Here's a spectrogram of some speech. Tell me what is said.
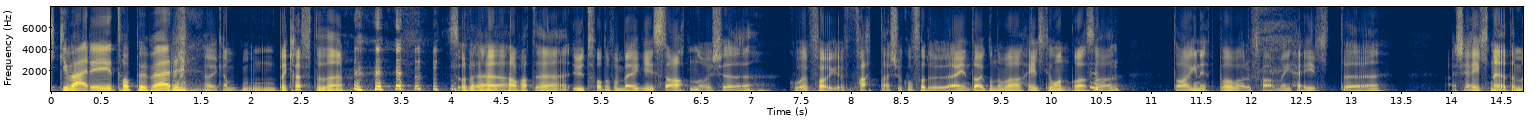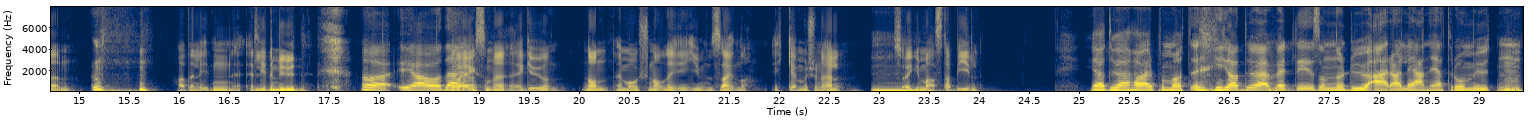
ikke være i topphumør. Jeg kan bekrefte det. Så det har vært eh, utfordrende for meg i starten. Og ikke, jeg fatta ikke hvorfor du en dag kunne være helt i 100, så dagen etterpå var du faen meg helt eh, Ikke helt nede, men hadde en liten, et lite mood. Og, ja, og Og er jeg, som er, jeg er jo non-emotional i human design, da. ikke emosjonell, Mm. så jeg er mer stabil. Ja, du er, hard på en måte Ja, du er veldig sånn når du er alene i et rom uten Mm.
